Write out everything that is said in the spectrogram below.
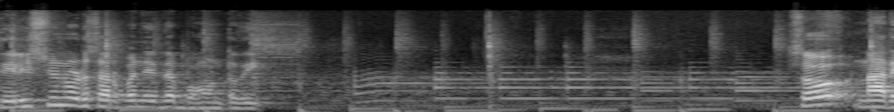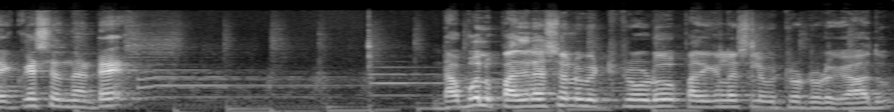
తెలిసినోడు సర్పంచ్ అయితే బాగుంటుంది. సో నా రిక్వెస్ట్ ఏంటంటే డబ్బులు పది లక్షలు పెట్టేటోడు పదిహేను లక్షలు పెట్టేటోడు కాదు.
